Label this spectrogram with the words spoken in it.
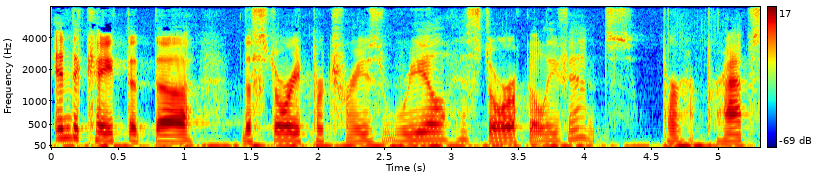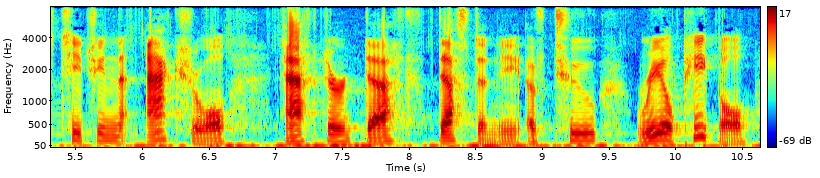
indicate that the, the story portrays real historical events, per, perhaps teaching the actual after death destiny of two real people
